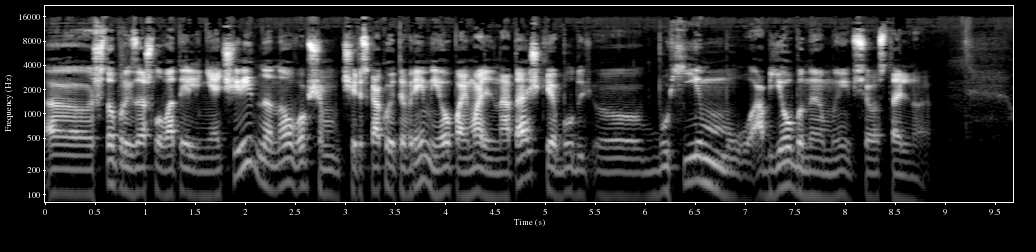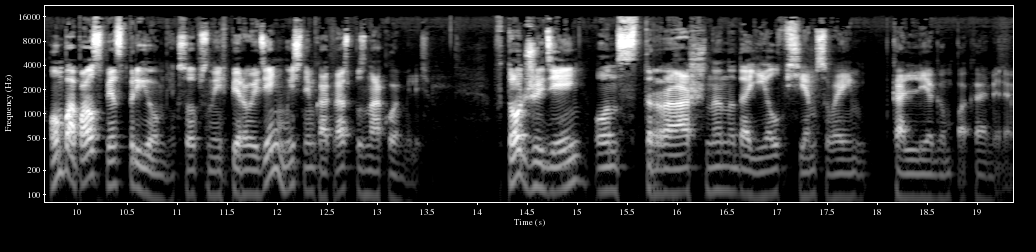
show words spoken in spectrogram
А, что произошло в отеле, не очевидно, но, в общем, через какое-то время его поймали на тачке, будучи э, бухим, объебанным и все остальное. Он попал в спецприемник, собственно, и в первый день мы с ним как раз познакомились. В тот же день он страшно надоел всем своим коллегам по камере.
